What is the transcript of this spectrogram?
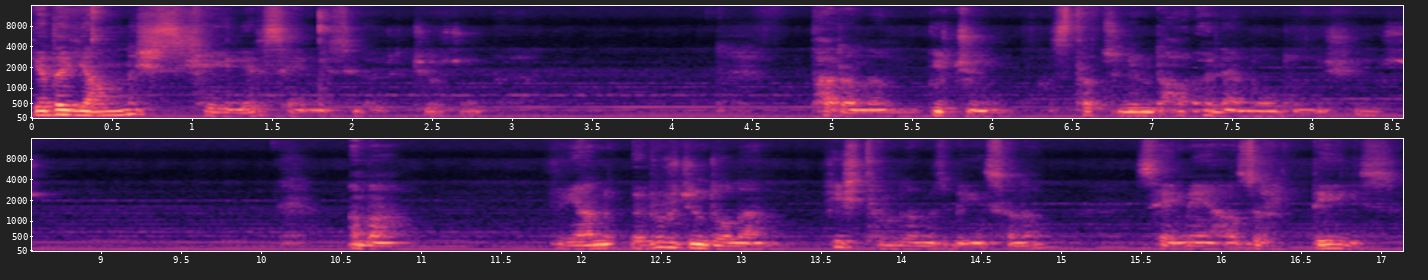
Ya da yanlış şeyleri sevmesini öğretiyoruz onlara. Paranın, gücün, statünün daha önemli olduğunu düşünüyoruz. Ama dünyanın öbür ucunda olan hiç tanıdığımız bir insanı sevmeye hazır değiliz.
